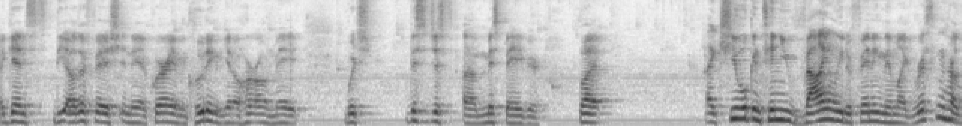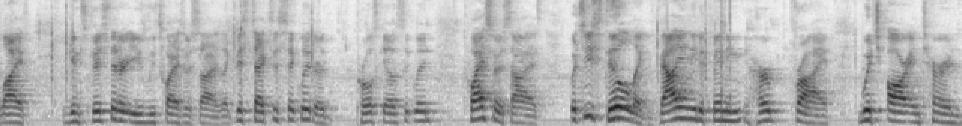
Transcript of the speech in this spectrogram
against the other fish in the aquarium, including you know her own mate, which this is just uh, misbehavior. But like she will continue valiantly defending them, like risking her life against fish that are easily twice her size. Like this Texas cichlid or pearl scale cichlid, twice her size, but she's still like valiantly defending her fry, which are in turn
